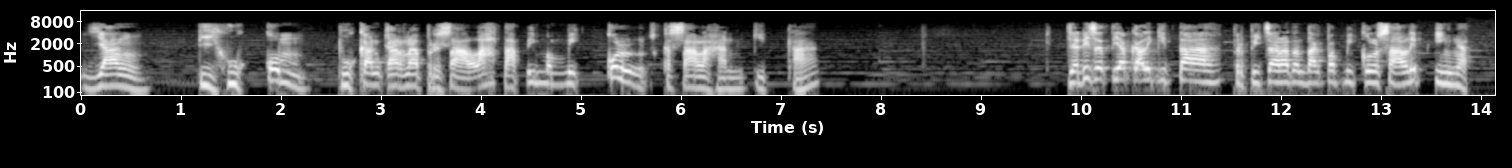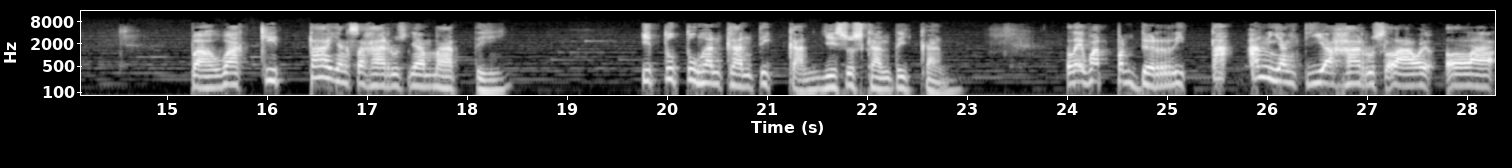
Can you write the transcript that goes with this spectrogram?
yang dihukum bukan karena bersalah tapi memikul kesalahan kita. Jadi setiap kali kita berbicara tentang pemikul salib ingat bahwa kita yang seharusnya mati itu Tuhan gantikan, Yesus gantikan lewat penderitaan yang dia harus la, la,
